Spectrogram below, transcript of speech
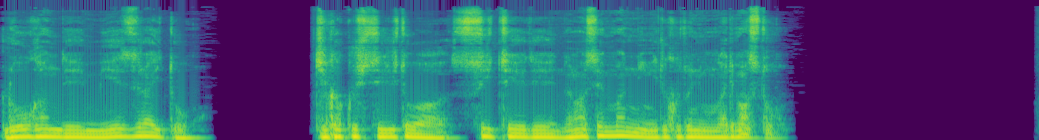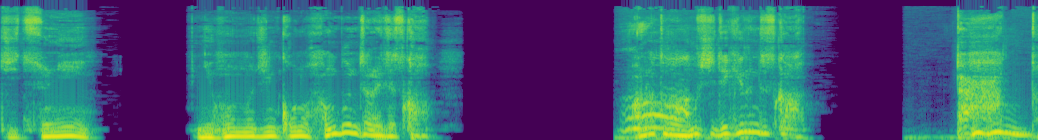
老眼で見えづらいと自覚している人は推定で7000万人いることにもなりますと。実に、日本の人口の半分じゃないですか。あなたは無視できるんですか？ダーッと。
